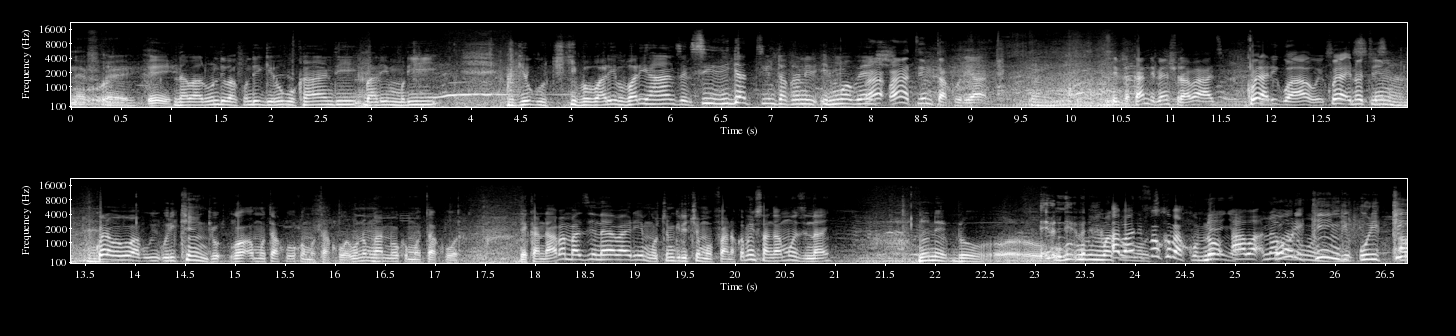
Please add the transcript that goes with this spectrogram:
ni eh, eh. eh. abarundi bakunda igihugu kandi mhm. bari muri mu gihugu bari hanze. Si iriya timu takura irimo benshi. bariya timu takura sibyo kandi benshi urabazi. Kubera ari gwawe kubera ino timu kubera wowe uri king umutakura ukumutakura uno mwami wo kumutakura. Reka ndaba amazina y'abari mucumbwira icyo mufana kuko usanga muzi na yo none bro eh, abantu uko bakumenya. Uri king uri king.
